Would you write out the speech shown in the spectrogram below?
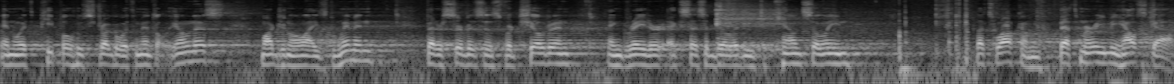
and with people who struggle with mental illness, marginalized women, better services for children, and greater accessibility to counseling. Let's welcome Beth Marie Michalska.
